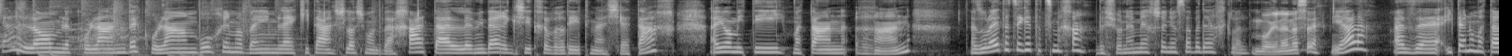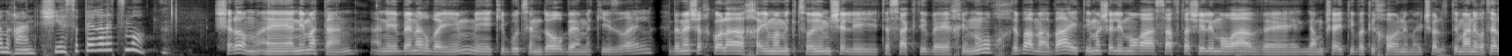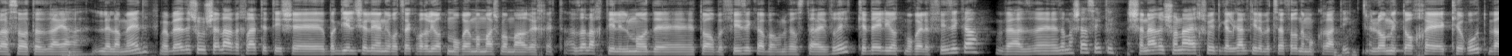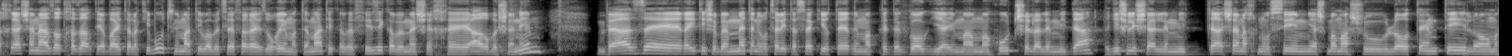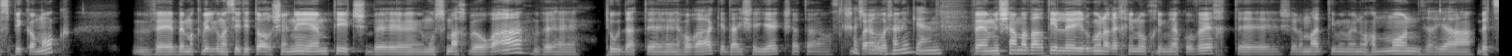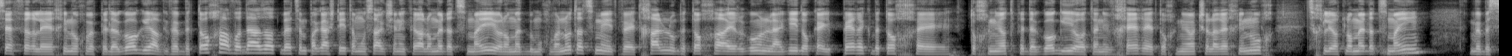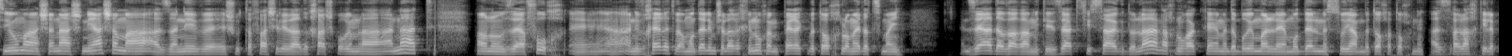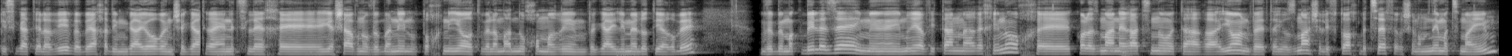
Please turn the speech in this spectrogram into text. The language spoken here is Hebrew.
שלום לכולן וכולם, ברוכים הבאים לכיתה 301 על למידה רגשית חברתית מהשטח. היום איתי מתן רן. אז אולי תציג את עצמך, בשונה מאיך שאני עושה בדרך כלל. בואי ננסה. יאללה, אז uh, איתנו מתן רן, שיספר על עצמו. שלום, אה, אני מתן, אני בן 40 מקיבוץ אנדור בעמק יזרעאל. במשך כל החיים המקצועיים שלי התעסקתי בחינוך, זה בא מהבית, אמא שלי מורה, סבתא שלי מורה, וגם כשהייתי בתיכון, אם היית שואלת אותי מה אני רוצה לעשות, אז זה היה ללמד. ובאיזשהו שלב החלטתי שבגיל שלי אני רוצה כבר להיות מורה ממש במערכת. אז הלכתי ללמוד uh, תואר בפיזיקה באוניברסיטה העברית, כדי להיות מורה לפיזיקה, ואז uh, זה מה שעשיתי. השנה הראשונה איכשהו התגלגלתי לבית ספר דמוקרטי, לא מתוך היכרות, uh, ואחרי השנה הזאת חזרתי הביתה לקיבוץ, לימדתי בבית ספר האזורי מתמטיקה ופיזיקה במשך אה, ארבע שנים ואז אה, ראיתי שבאמת אני רוצה להתעסק יותר עם הפדגוגיה, עם המהות של הלמידה. הרגיש לי שהלמידה שאנחנו עושים יש בה משהו לא אותנטי, לא מספיק עמוק. ובמקביל גם עשיתי תואר שני, אמטיץ' במוסמך בהוראה. תעודת uh, הוראה, כדאי שיהיה כשאתה עושה מורה ארבע שנים. כן. ומשם עברתי לארגון ערי חינוך עם יעקב הכט, uh, שלמדתי ממנו המון, זה היה בית ספר לחינוך ופדגוגיה, ובתוך העבודה הזאת בעצם פגשתי את המושג שנקרא לומד עצמאי או לומד במוכוונות עצמית, והתחלנו בתוך הארגון להגיד, אוקיי, פרק בתוך uh, תוכניות פדגוגיות, הנבחרת, תוכניות של ערי חינוך, צריך להיות לומד עצמאי. ובסיום השנה השנייה שמה, אז אני ושותפה שלי להדרכה שקוראים לה ענת, אמרנו זה הפוך, אה, הנבחרת והמודלים של ערי חינוך הם פרק בתוך לומד עצמאי. זה הדבר האמיתי, זה התפיסה הגדולה, אנחנו רק אה, מדברים על אה, מודל מסוים בתוך התוכנית. אז הלכתי לפסגת תל אביב וביחד עם גיא אורן שגיא התראיין אצלך ישבנו ובנינו תוכניות ולמדנו חומרים וגיא לימד אותי הרבה. ובמקביל לזה עם אמרי אביטן מערי חינוך אה, כל הזמן הרצנו את הרעיון ואת היוזמה של לפתוח בית ספר של לומדים עצמאיים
